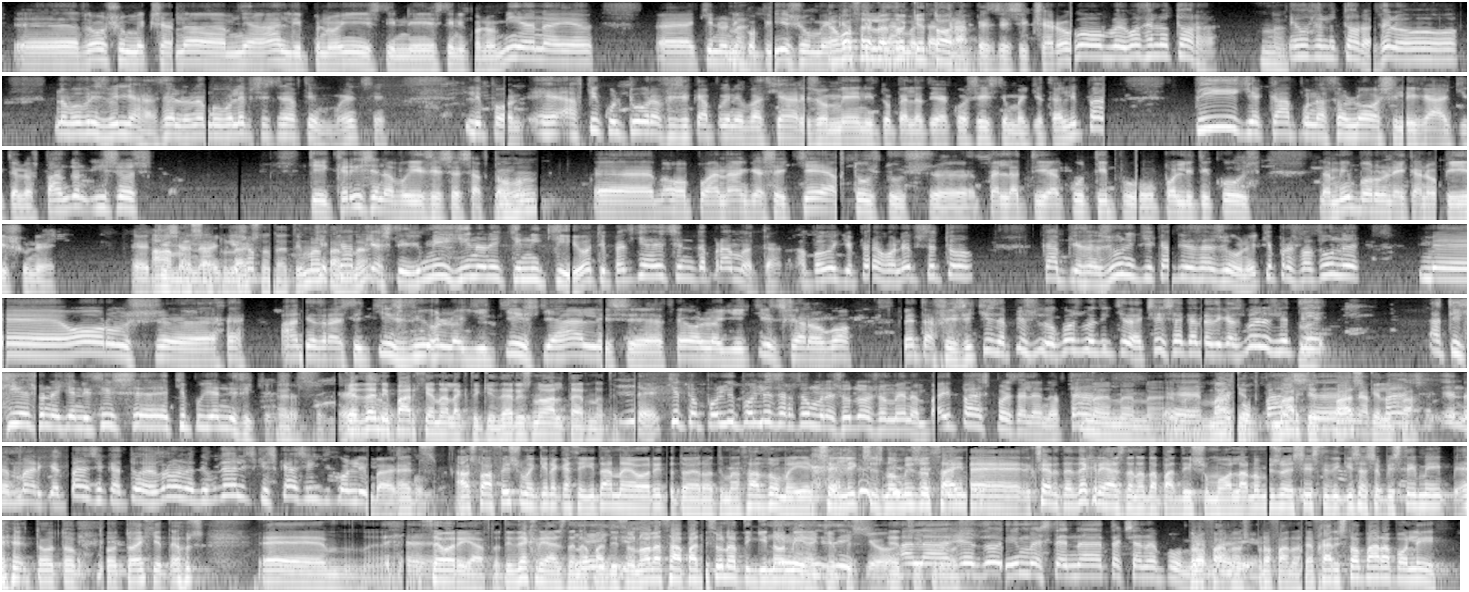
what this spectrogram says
ε, δώσουμε ξανά μια άλλη πνοή στην, στην οικονομία, να ε, ε, κοινωνικοποιήσουμε ναι. εγώ θέλω εδώ και τώρα. τράπεζες, ξέρω εγώ, εγώ θέλω τώρα. Ναι. Εγώ θέλω τώρα. Θέλω να μου βρεις δουλειά. Θέλω να μου βολέψεις την αυτή μου. Έτσι. Λοιπόν, ε, αυτή η κουλτούρα φυσικά που είναι βαθιά ριζωμένη το πελατειακό σύστημα κτλ. Πήγε κάπου να θολώσει λιγάκι τέλος πάντων. Ίσως και η κρίση να βοήθησε σε αυτό. Ε, όπου ανάγκασε και αυτούς τους ε, πελατειακού τύπου πολιτικούς να μην μπορούν να ικανοποιήσουν ε, τις ανάγκες. τα αιτήματα, και ναι. κάποια στιγμή γίνανε κοινικοί. Ότι παιδιά έτσι είναι τα πράγματα. Από εδώ και πέρα χωνέψτε το. Κάποιοι θα ζουν και κάποιοι δεν θα ζουν και προσπαθούν με όρους ε, αντιδραστικής, βιολογικής και άλλης ε, θεολογικής ξέρω εγώ μεταφυσικής να πείσουν τον κόσμο ότι κοίταξε είσαι καταδικασμένος γιατί ναι ατυχία σου να γεννηθείς ε, εκεί που γεννήθηκε. Και δεν υπάρχει εναλλακτική. There is no alternative. Ναι, και το πολύ πολύ θα έρθουμε να σου δώσουμε ένα bypass, πώς τα λένε αυτά. Ναι, ναι, ναι. Ε, market, pass, market pass κλπ. Ένα market pass 100 ευρώ να τη βγάλεις και σκάσει και κολύμπα. Α το αφήσουμε κύριε καθηγητά να αιωρείτε το ερώτημα. Θα δούμε. Οι εξελίξεις νομίζω θα είναι. Ξέρετε, δεν χρειάζεται να τα απαντήσουμε όλα. Νομίζω εσείς στη δική σας επιστήμη ε, το, το, το, το, έχετε ως ε, θεωρία αυτό. Ότι δεν χρειάζεται να απαντήσουμε απαντηθούν όλα, θα απαντηθούν από την κοινωνία. Έχει και δίκιο, τις, έτσι, αλλά ακριβώς. εδώ είμαστε να τα ξαναπούμε. Προφανώς, προφανώς. Ευχαριστώ πάρα πολύ.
